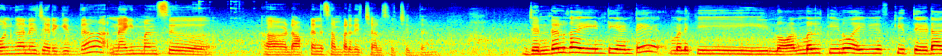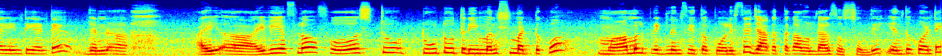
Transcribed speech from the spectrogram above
ఓన్గానే జరిగిద్దా? నైన్ మంత్స్ డాక్టర్ని సంప్రదించాల్సి వచ్చిద్దా? జనరల్గా ఏంటి అంటే మనకి నార్మల్కిను ఐవీఎఫ్కి తేడా ఏంటి అంటే జన్ ఐ ఐవీఎఫ్లో first two to three months మట్టుకు మామూలు ప్రెగ్నెన్సీతో పోలిస్తే జాగ్రత్తగా ఉండాల్సి వస్తుంది. ఎందుకు అంటే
